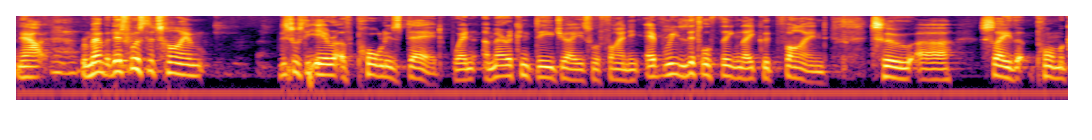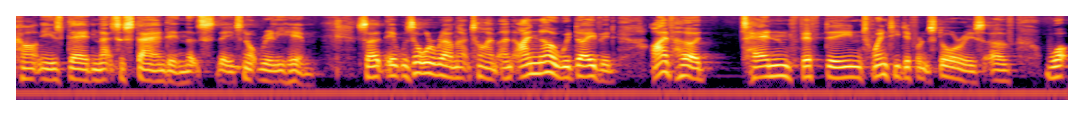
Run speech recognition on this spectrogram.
Now, remember, this was the time, this was the era of Paul is Dead, when American DJs were finding every little thing they could find to uh, say that Paul McCartney is dead and that's a stand-in, that's, it's not really him. So it was all around that time. And I know with David, I've heard 10, 15, 20 different stories of what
